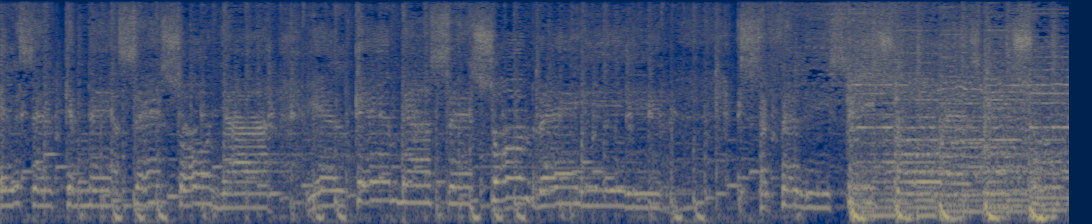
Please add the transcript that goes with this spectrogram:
Él es el que me hace soñar y el que me hace sonreír y ser feliz. Cristo es mi superhéroe,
